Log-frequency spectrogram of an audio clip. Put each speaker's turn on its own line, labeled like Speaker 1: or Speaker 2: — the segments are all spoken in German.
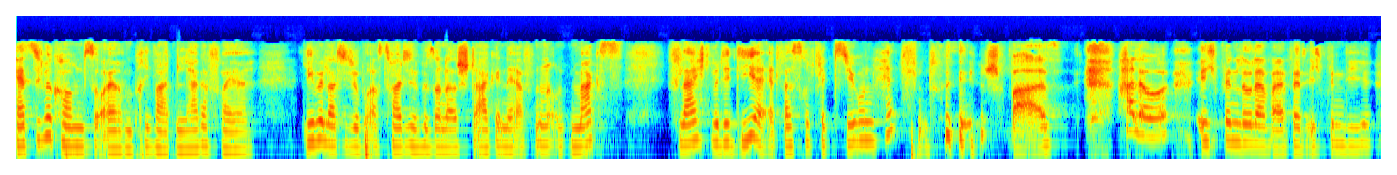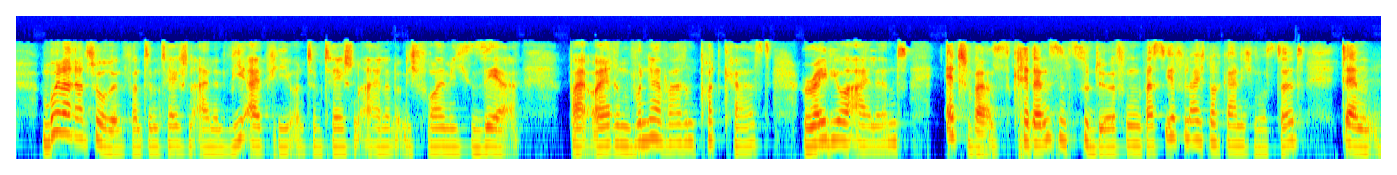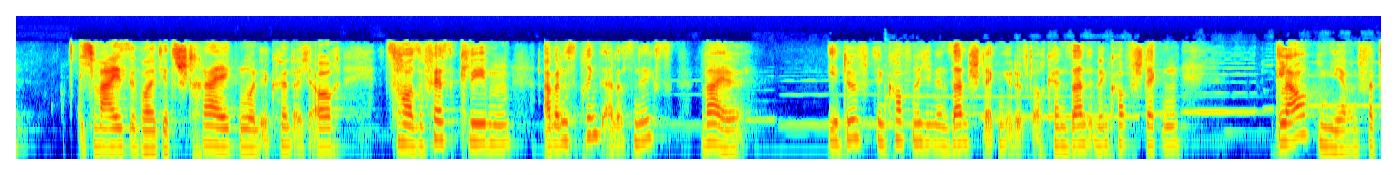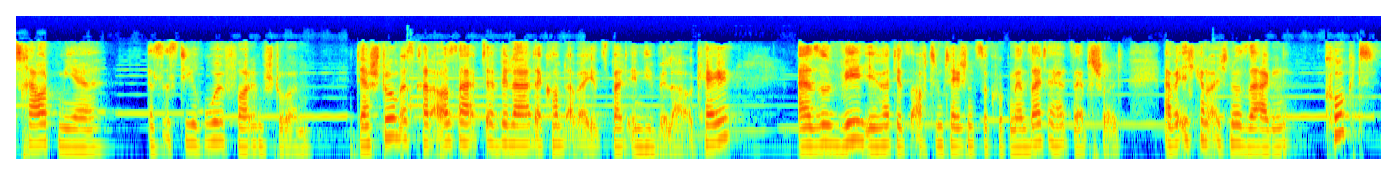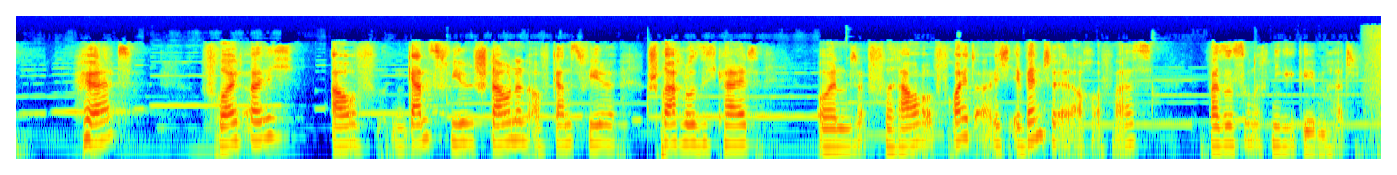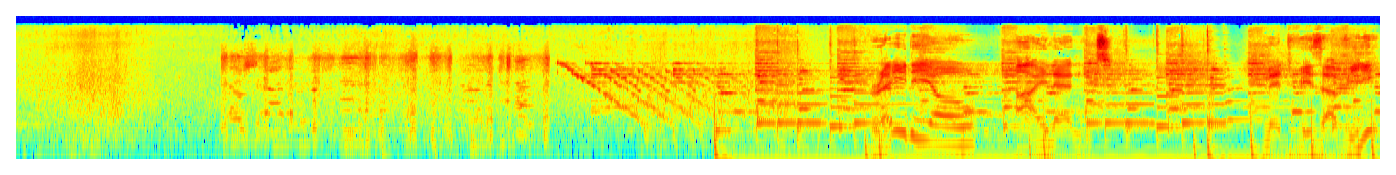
Speaker 1: Herzlich willkommen zu eurem privaten Lagerfeuer. Liebe Lotti, du brauchst heute besonders starke Nerven und Max, vielleicht würde dir etwas Reflexion helfen. Spaß. Hallo, ich bin Lola Weipert. Ich bin die Moderatorin von Temptation Island VIP und Temptation Island und ich freue mich sehr, bei eurem wunderbaren Podcast Radio Island etwas kredenzen zu dürfen, was ihr vielleicht noch gar nicht wusstet. Denn ich weiß, ihr wollt jetzt streiken und ihr könnt euch auch zu Hause festkleben, aber das bringt alles nichts, weil ihr dürft den Kopf nicht in den Sand stecken, ihr dürft auch keinen Sand in den Kopf stecken. Glaubt mir und vertraut mir, es ist die Ruhe vor dem Sturm. Der Sturm ist gerade außerhalb der Villa, der kommt aber jetzt bald in die Villa, okay? Also weh, ihr hört jetzt auf Temptation zu gucken, dann seid ihr halt selbst schuld. Aber ich kann euch nur sagen, guckt, hört, freut euch auf ganz viel Staunen, auf ganz viel Sprachlosigkeit und Frau, freut euch eventuell auch auf was, was es so noch nie gegeben hat.
Speaker 2: Radio Island mit Visavi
